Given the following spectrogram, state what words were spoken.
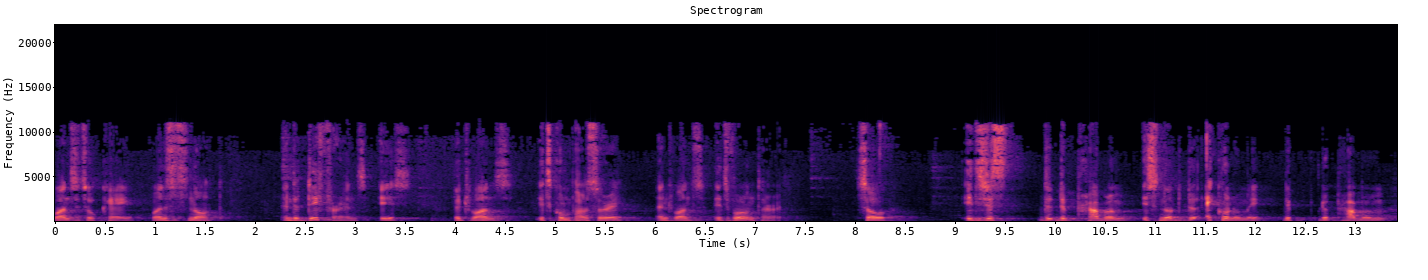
once it's okay, once it's not, and the difference is that once it's compulsory and once it's voluntary. So it's just the, the problem is not the economy, the, the problem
